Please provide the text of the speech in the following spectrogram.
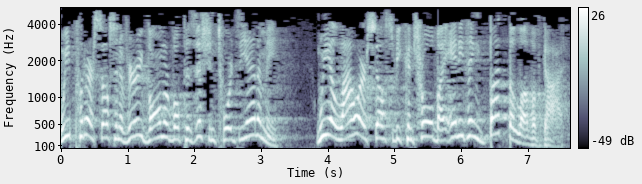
we put ourselves in a very vulnerable position towards the enemy. We allow ourselves to be controlled by anything but the love of God.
